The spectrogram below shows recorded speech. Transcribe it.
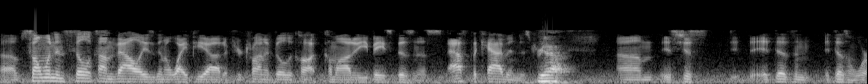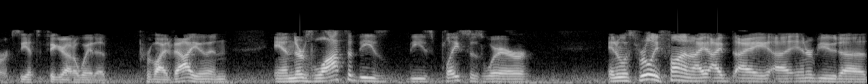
Uh, someone in Silicon Valley is going to wipe you out if you're trying to build a commodity-based business. Ask the cab industry. Yeah. Um, it's just it, it doesn't it doesn't work. So you have to figure out a way to provide value, and and there's lots of these these places where, and it was really fun. I I, I uh, interviewed uh,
